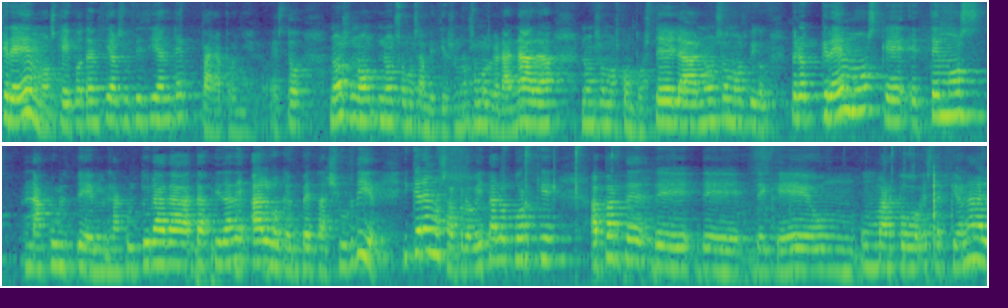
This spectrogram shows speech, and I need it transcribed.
creemos que hai potencial suficiente para poñelo. Isto, nós non, non somos ambiciosos, non somos Granada, non somos Compostela, non somos Vigo, pero creemos que temos na, cult eh, na cultura da, da cidade algo que empeza a xurdir. E queremos aproveitalo porque aparte de, de, de que é un, un marco excepcional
